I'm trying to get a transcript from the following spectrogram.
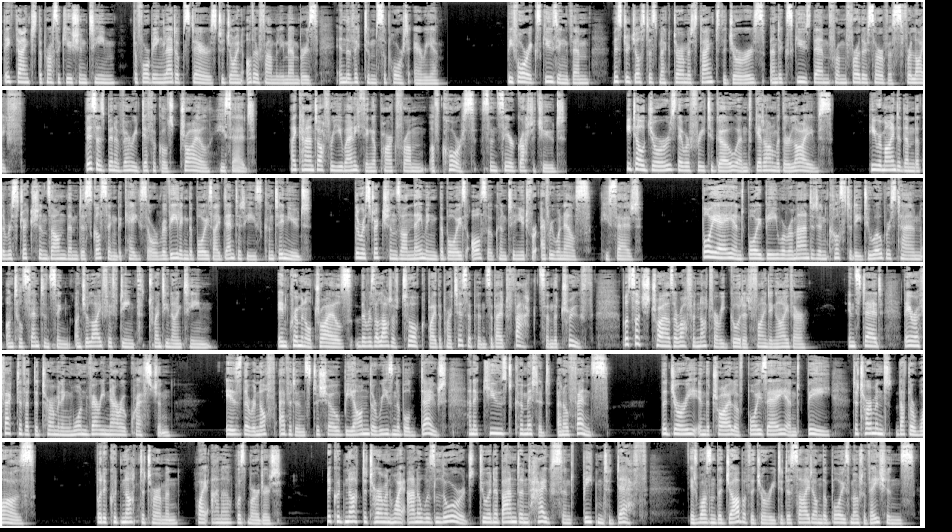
They thanked the prosecution team before being led upstairs to join other family members in the victim support area. Before excusing them, Mr. Justice McDermott thanked the jurors and excused them from further service for life. This has been a very difficult trial, he said. I can't offer you anything apart from, of course, sincere gratitude. He told jurors they were free to go and get on with their lives. He reminded them that the restrictions on them discussing the case or revealing the boys' identities continued. The restrictions on naming the boys also continued for everyone else, he said. Boy A and Boy B were remanded in custody to Oberstown until sentencing on July 15, 2019. In criminal trials, there is a lot of talk by the participants about facts and the truth, but such trials are often not very good at finding either. Instead, they are effective at determining one very narrow question is there enough evidence to show beyond a reasonable doubt an accused committed an offence? The jury in the trial of boys A and B determined that there was, but it could not determine why Ana was murdered. It could not determine why Ana was lured to an abandoned house and beaten to death. It wasn't the job of the jury to decide on the boy's motivations.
